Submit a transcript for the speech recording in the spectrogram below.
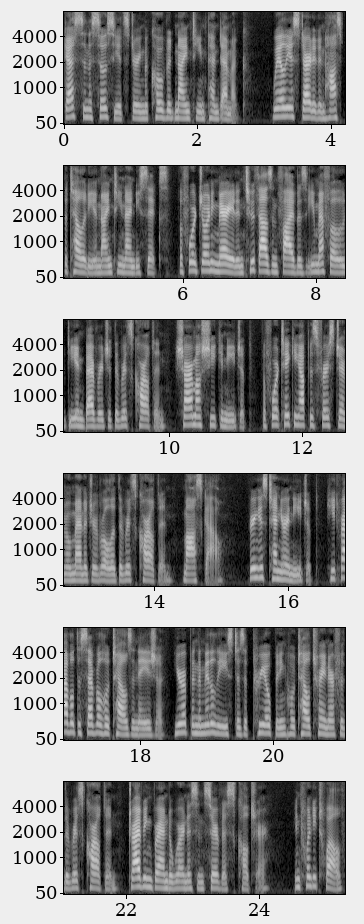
guests and associates during the COVID-19 pandemic. Walia started in hospitality in 1996, before joining Marriott in 2005 as EMFOD and beverage at the Ritz-Carlton, Sharm el-Sheikh in Egypt, before taking up his first general manager role at the Ritz-Carlton, Moscow. During his tenure in Egypt, he traveled to several hotels in Asia, Europe, and the Middle East as a pre-opening hotel trainer for the Ritz-Carlton, driving brand awareness and service culture. In 2012,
